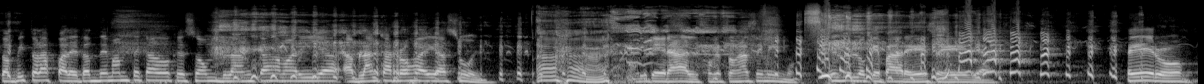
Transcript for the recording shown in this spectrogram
¿Tú has visto las paletas de mantecado que son blancas, amarillas, blancas, rojas y azul? Ajá. Literal, porque son así mismo. Eso es lo que parece ella. Pero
